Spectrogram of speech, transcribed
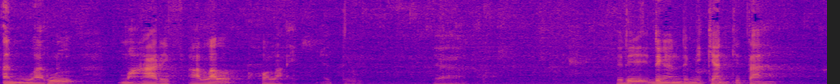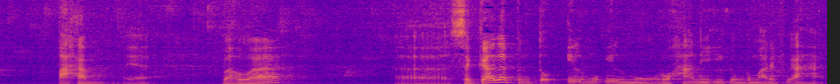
anwarul ma'arif alal kholaik itu. Ya. Jadi dengan demikian kita paham ya bahwa uh, segala bentuk ilmu-ilmu rohani, ilmu kemarifahan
